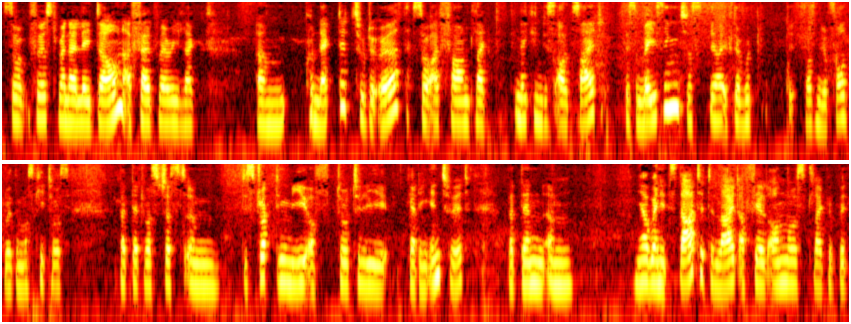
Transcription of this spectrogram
so first when I laid down, I felt very like um, connected to the earth. So I found like making this outside is amazing. Just yeah, if there would, it wasn't your fault with the mosquitoes, but that was just um, distracting me of totally getting into it. But then, um, yeah, when it started, the light, I felt almost like a bit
